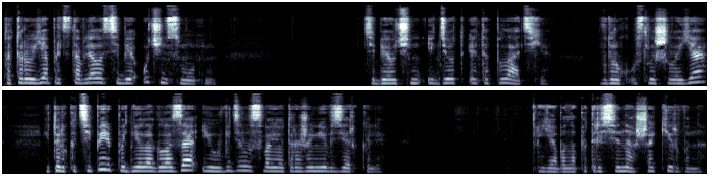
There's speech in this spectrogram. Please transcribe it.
которую я представляла себе очень смутно. «Тебе очень идет это платье», — вдруг услышала я, и только теперь подняла глаза и увидела свое отражение в зеркале. Я была потрясена, шокирована.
